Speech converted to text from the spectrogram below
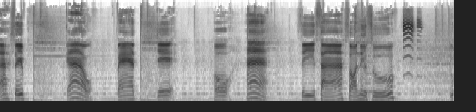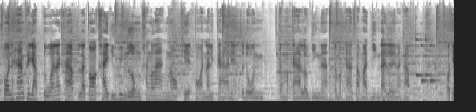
อะสิบเก้าแปด เจหกห้าสี่สาสอนหนึ่งสู ทุกคนห้ามขยับตัวนะครับ แล้วก็ใครที่วิ่งลงข้างล่างนอกเขตหอนาฬิกาเนี่ย จะโดนกรรมการเรายิงนะ กรรมการสามารถยิงได้เลยนะครับ โอเค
